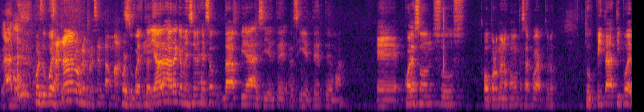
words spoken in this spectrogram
Claro. Por O supuesto. sea, nada nos representa más. Por supuesto. Y ahora, ahora que mencionas eso, da pie al siguiente, al siguiente tema. Eh, ¿Cuáles son sus, o por lo menos vamos a empezar por Arturo, tu pita tipo de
